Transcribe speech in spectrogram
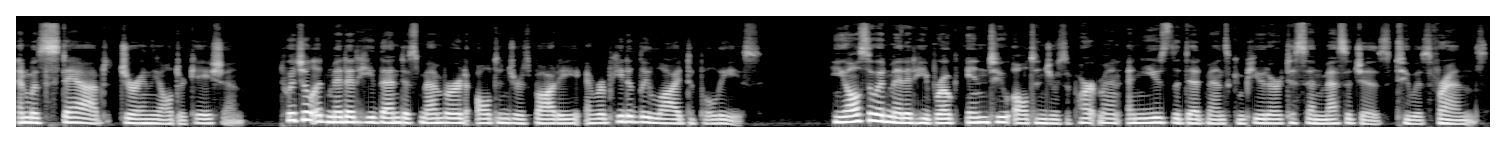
and was stabbed during the altercation. Twitchell admitted he then dismembered Altinger's body and repeatedly lied to police. He also admitted he broke into Altinger's apartment and used the dead man's computer to send messages to his friends.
